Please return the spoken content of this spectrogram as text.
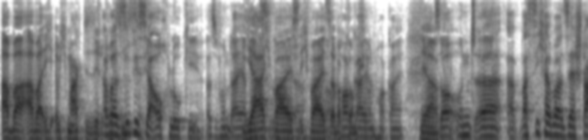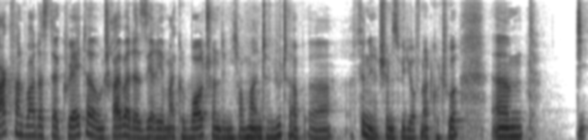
Aber, aber ich, ich mag die Serie. Aber Sylvie ist ja auch Loki, also von daher. Ja, ich weiß, ich weiß, aber Hawkeye komm schon. und Hawkeye. Ja, okay. So und äh, was ich aber sehr stark fand, war, dass der Creator und Schreiber der Serie Michael Waldron, den ich auch mal interviewt habe, äh, finde ich ein schönes Video auf Nordkultur. Ähm, die,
